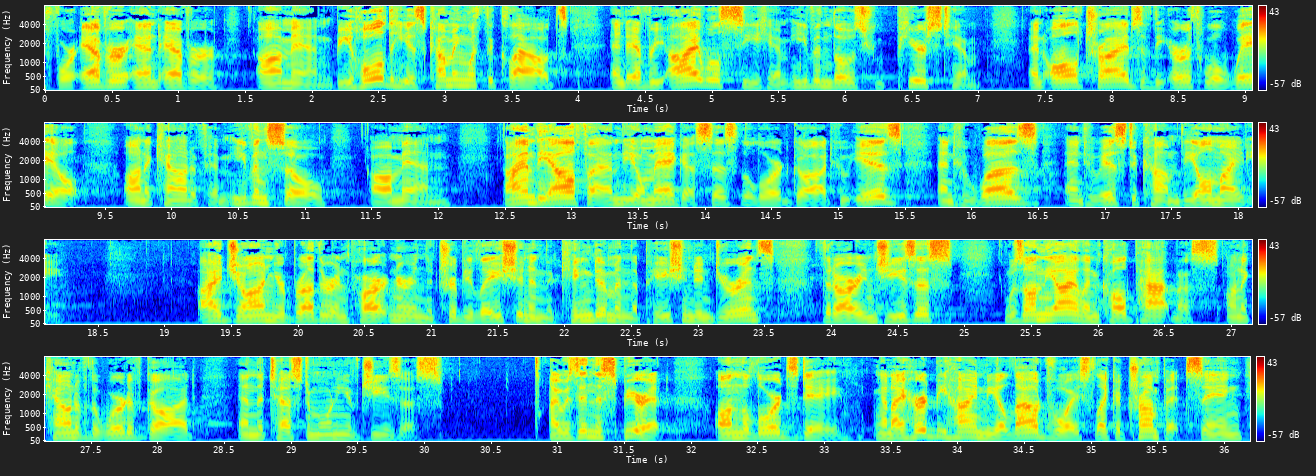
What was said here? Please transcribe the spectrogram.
forever and ever. Amen. Behold, he is coming with the clouds, and every eye will see him, even those who pierced him, and all tribes of the earth will wail on account of him. Even so, Amen. I am the Alpha and the Omega, says the Lord God, who is, and who was, and who is to come, the Almighty. I, John, your brother and partner in the tribulation and the kingdom and the patient endurance that are in Jesus, was on the island called Patmos on account of the word of God and the testimony of Jesus. I was in the Spirit on the Lord's day, and I heard behind me a loud voice like a trumpet saying,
